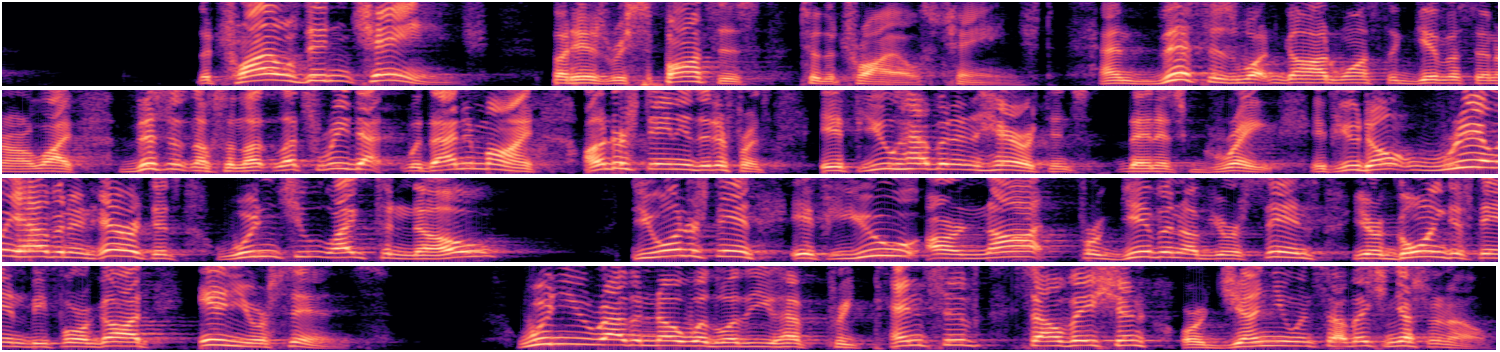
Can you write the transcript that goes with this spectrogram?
The trials didn't change, but his responses to the trials changed. And this is what God wants to give us in our life. This is, so let, us read that with that in mind, understanding the difference. If you have an inheritance, then it's great. If you don't really have an inheritance, wouldn't you like to know? Do you understand? If you are not forgiven of your sins, you're going to stand before God in your sins. Wouldn't you rather know whether you have pretensive salvation or genuine salvation? Yes or no?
